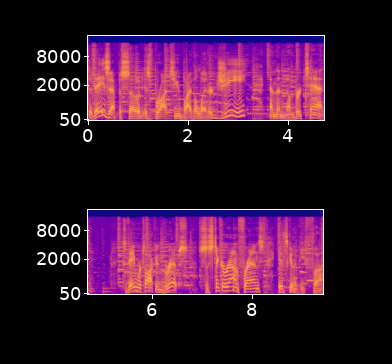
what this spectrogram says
Today's episode is brought to you by the letter G and the number 10. Today we're talking grips, so stick around, friends. It's going to be fun.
